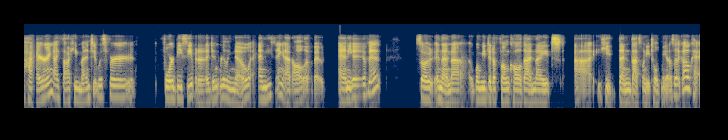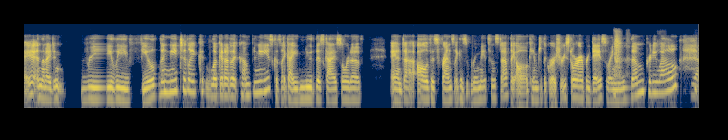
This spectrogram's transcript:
hiring i thought he meant it was for for bc but i didn't really know anything at all about any of it so and then uh, when we did a phone call that night uh, he then that's when he told me i was like okay and then i didn't really feel the need to like look at other companies because like I knew this guy sort of and uh, all of his friends like his roommates and stuff they all came to the grocery store every day so I knew them pretty well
